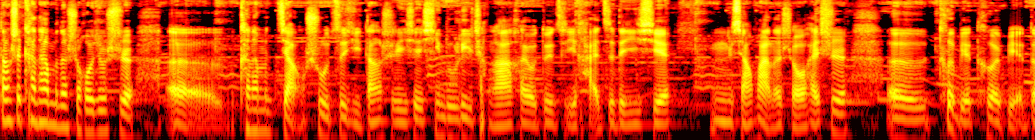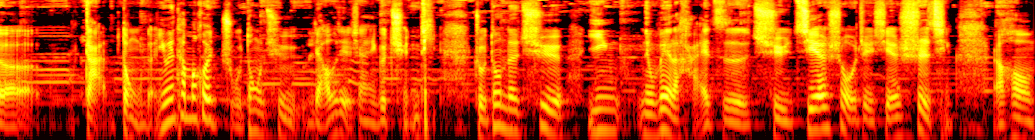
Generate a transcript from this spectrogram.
当时看他们的时候，就是呃看他们讲述自己当时的一些心路历程啊，还有对自己孩子的一些嗯想法的时候，还是呃特别特别的。感动的，因为他们会主动去了解这样一个群体，主动的去因为了孩子去接受这些事情，然后。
